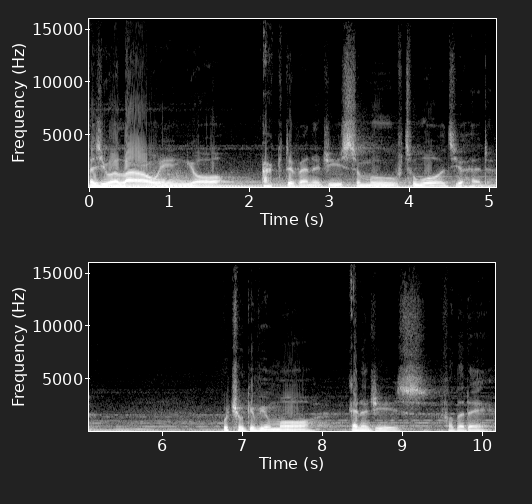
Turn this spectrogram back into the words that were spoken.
As you're allowing your active energies to move towards your head, which will give you more energies for the day.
